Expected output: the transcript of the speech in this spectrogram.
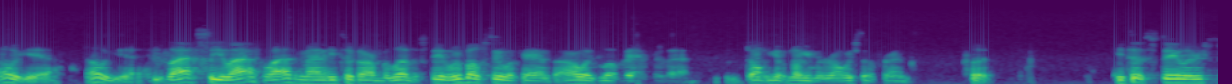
Oh yeah, oh yeah. Last, see, last, last man, he took our beloved Steelers. We're both Steelers fans. I always love Van for that. Don't get, don't get me wrong, we're still friends. But he took Steelers,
